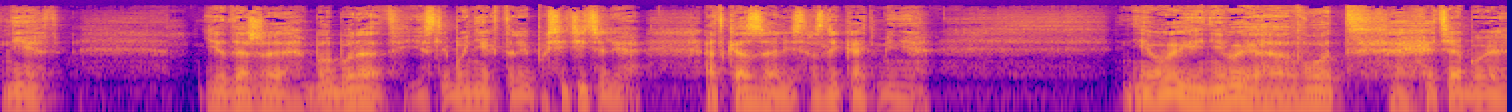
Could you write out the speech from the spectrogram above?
Нет. Я даже был бы рад, если бы некоторые посетители отказались развлекать меня. Не вы, не вы, а вот хотя бы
